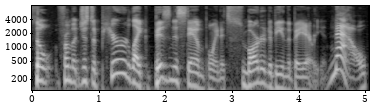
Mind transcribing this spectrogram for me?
So from a, just a pure like business standpoint, it's smarter to be in the Bay Area. Now,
